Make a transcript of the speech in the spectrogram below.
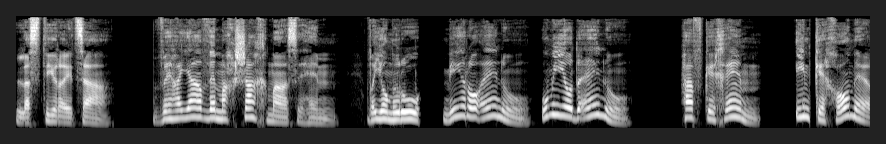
לסתיר עצה. והיה ומחשך מעשיהם, ויאמרו, מי רואינו ומי יודענו? הפקכם, אם כחומר,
